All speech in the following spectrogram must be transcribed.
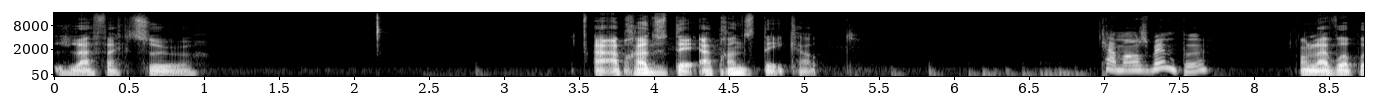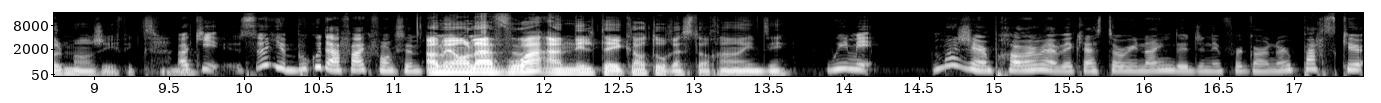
la facture. Elle, elle prend du, du take-out. Qu'elle mange même pas. On la voit pas le manger, effectivement. Ok, ça, il y a beaucoup d'affaires qui fonctionnent pas. Ah, mais on la voit amener le take-out au restaurant indien. Oui, mais moi, j'ai un problème avec la storyline de Jennifer Garner parce qu'elle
